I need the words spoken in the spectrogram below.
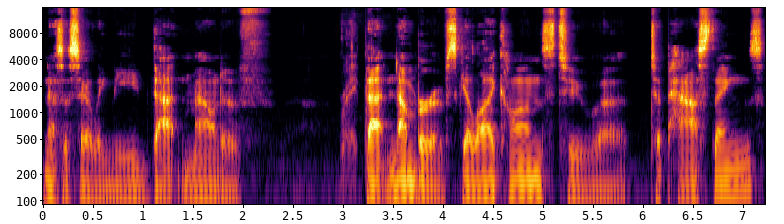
necessarily need that amount of Right. that number of skill icons to uh to pass things.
